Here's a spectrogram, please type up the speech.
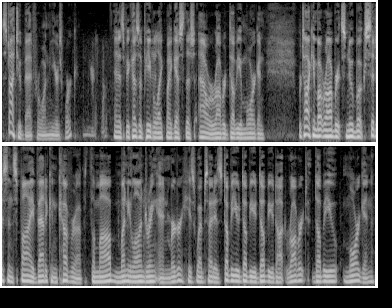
It's not too bad for one year's work. And it's because of people like my guest this hour, Robert W. Morgan. We're talking about Robert's new book, Citizen Spy Vatican Cover Up The Mob, Money Laundering, and Murder. His website is www.robertwmorgan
